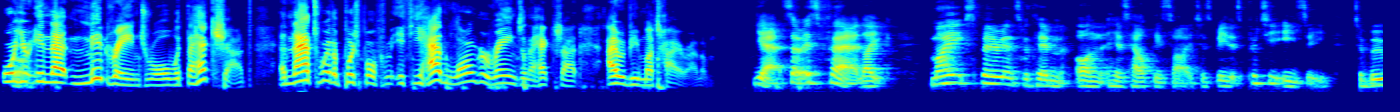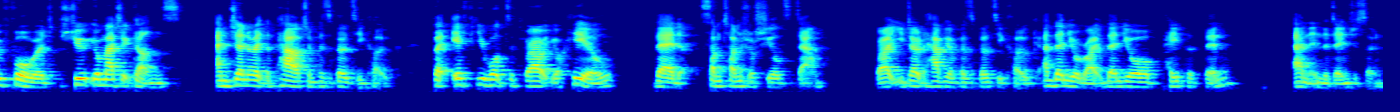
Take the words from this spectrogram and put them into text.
Or you're in that mid range roll with the hex shot. And that's where the push pull from if he had longer range than the hex shot, I would be much higher on him. yeah. So it's fair. Like my experience with him on his healthy side has been it's pretty easy to move forward, shoot your magic guns, and generate the power to invisibility cloak. But if you want to throw out your heal, then sometimes your shield's down, right? You don't have your invisibility cloak, and then you're right. Then you're paper thin and in the danger zone.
